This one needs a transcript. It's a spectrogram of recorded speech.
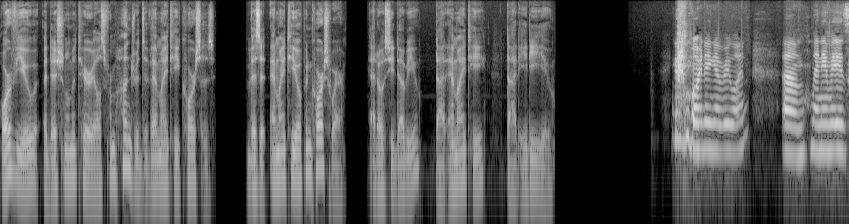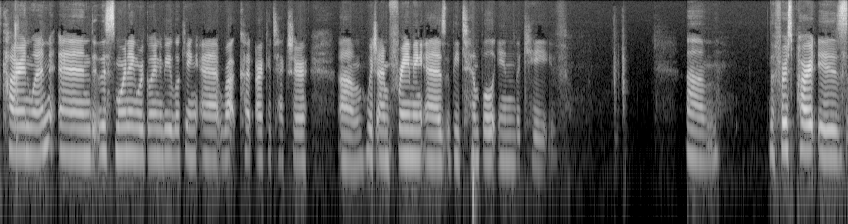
or view additional materials from hundreds of MIT courses, visit MIT OpenCourseware at ocw.mit.edu. Good morning, everyone. Um, my name is Karen Wen, and this morning we're going to be looking at rock cut architecture, um, which I'm framing as the temple in the cave. Um, the first part is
